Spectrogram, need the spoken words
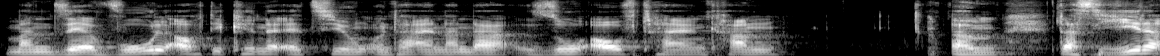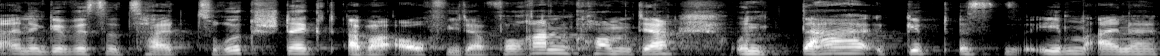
man sehr wohl auch die Kindererziehung untereinander so aufteilen kann, ähm, dass jeder eine gewisse Zeit zurücksteckt, aber auch wieder vorankommt, ja. Und da gibt es eben eine,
